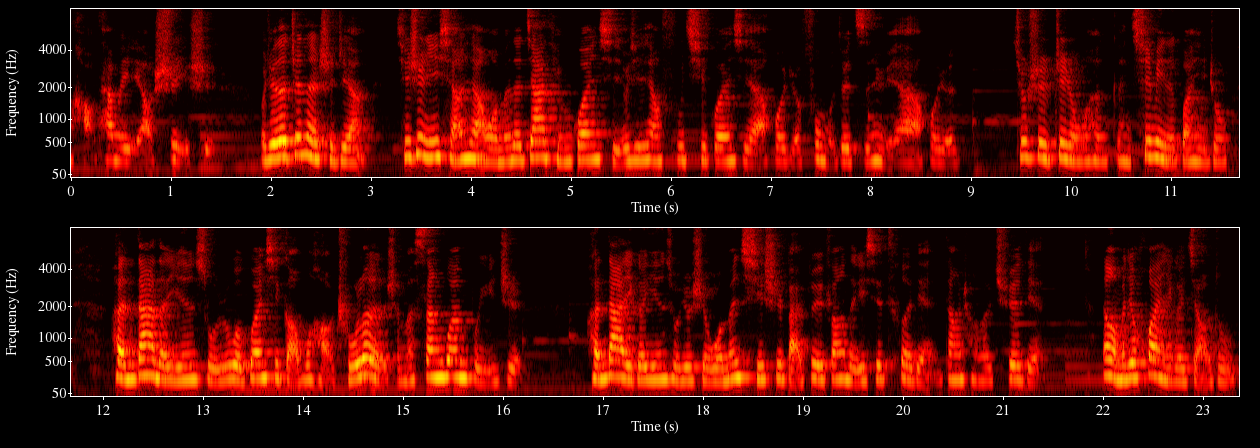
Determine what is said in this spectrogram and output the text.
好，他们也要试一试。我觉得真的是这样。其实你想想，我们的家庭关系，尤其像夫妻关系啊，或者父母对子女啊，或者就是这种很很亲密的关系中，很大的因素，如果关系搞不好，除了什么三观不一致。很大一个因素就是我们其实把对方的一些特点当成了缺点，那我们就换一个角度，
